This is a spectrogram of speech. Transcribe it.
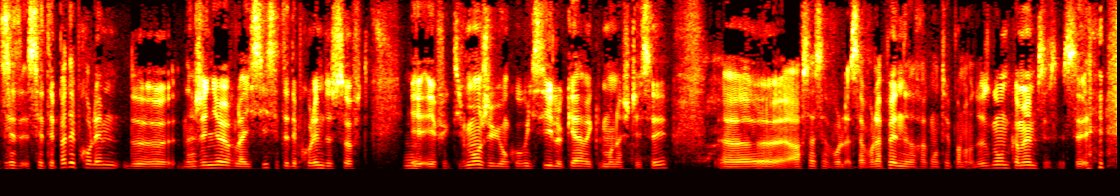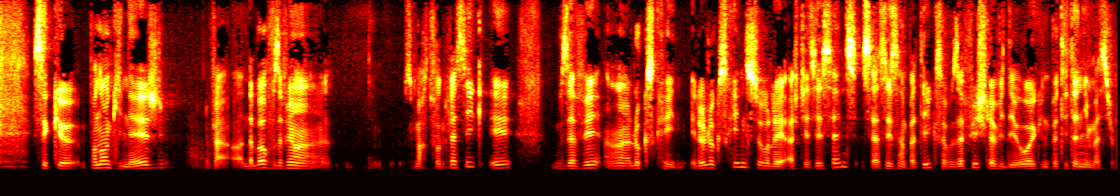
c'était pas des problèmes de d'ingénieur là ici, c'était des problèmes de soft. Mm. Et, et effectivement, j'ai eu encore ici le cas avec mon HTC. Euh, alors ça, ça vaut, la- ça vaut la peine de raconter pendant deux secondes quand même. C'est- que pendant qu'il neige, enfin, d'abord vous avez un smartphone classique et vous avez un lock screen. Et le lock screen sur les HTC Sense, c'est assez sympathique, ça vous affiche la vidéo avec une petite animation.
